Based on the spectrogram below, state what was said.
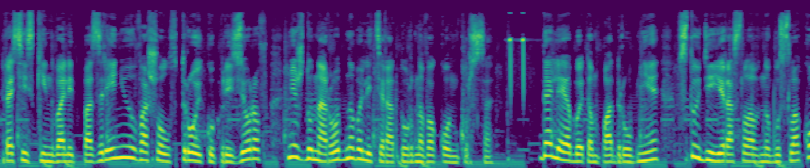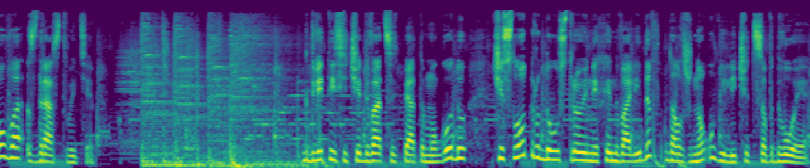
Российский инвалид по зрению вошел в тройку призеров международного литературного конкурса. Далее об этом подробнее в студии Ярославна Буслакова. Здравствуйте. К 2025 году число трудоустроенных инвалидов должно увеличиться вдвое.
